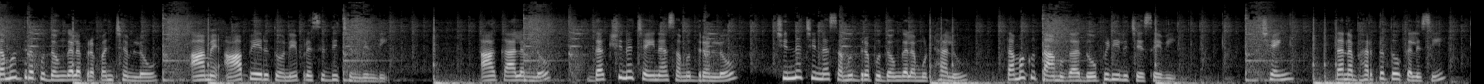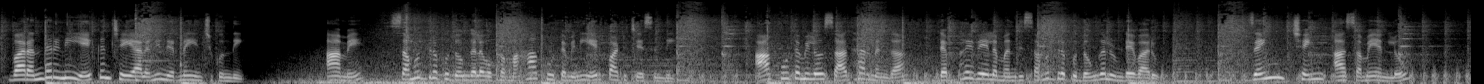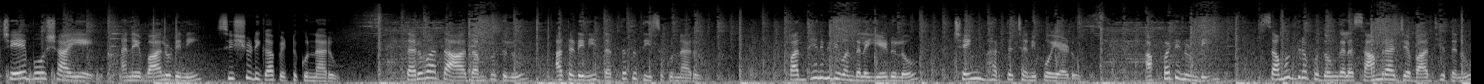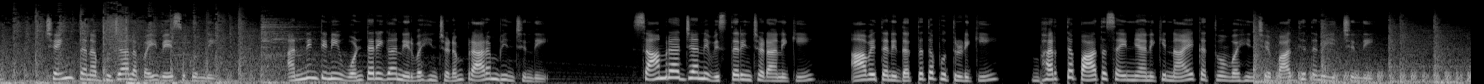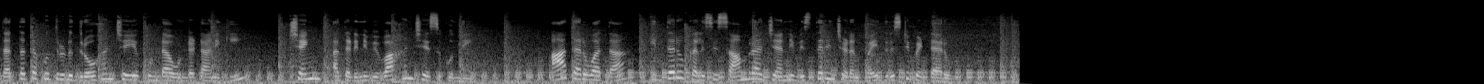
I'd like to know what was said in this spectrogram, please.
సముద్రపు దొంగల ప్రపంచంలో ఆమె ఆ పేరుతోనే ప్రసిద్ధి చెందింది. ఆ కాలంలో దక్షిణ చైనా సముద్రంలో చిన్న చిన్న సముద్రపు దొంగల ముఠాలు తమకు తాముగా దోపిడీలు చేసేవి. చెంగ్ తన భర్తతో కలిసి వారందరినీ ఏకం చేయాలని నిర్ణయించుకుంది. ఆమె సముద్రపు దొంగల ఒక మహాకూటమిని ఏర్పాటు చేసింది. ఆ కూటమిలో సాధారణంగా డెబ్భై వేల మంది సముద్రపు దొంగలుండేవారు. జెంగ్ చెంగ్ ఆ సమయంలో చేబోషాయే అనే బాలుడిని శిష్యుడిగా పెట్టుకున్నారు. తరువాత ఆ దంపతులు అతడిని దత్తత తీసుకున్నారు. పద్దెనిమిది వందల ఏడులో చెంగ్ భర్త చనిపోయాడు. అప్పటి నుండి సముద్రపు దొంగల సామ్రాజ్య బాధ్యతను చెంగ్ తన భుజాలపై వేసుకుంది. అన్నింటినీ ఒంటరిగా నిర్వహించడం ప్రారంభించింది. సామ్రాజ్యాన్ని విస్తరించడానికి ఆమె తని దత్తతపుత్రుడికి భర్త పాత సైన్యానికి నాయకత్వం వహించే బాధ్యతను ఇచ్చింది. దత్తతపుత్రుడు ద్రోహం చేయకుండా ఉండటానికి చెంగ్ అతడిని వివాహం చేసుకుంది. ఆ తరువాత ఇద్దరూ కలిసి సామ్రాజ్యాన్ని విస్తరించడంపై దృష్టి పెట్టారు.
